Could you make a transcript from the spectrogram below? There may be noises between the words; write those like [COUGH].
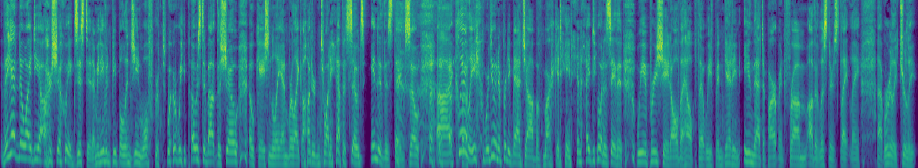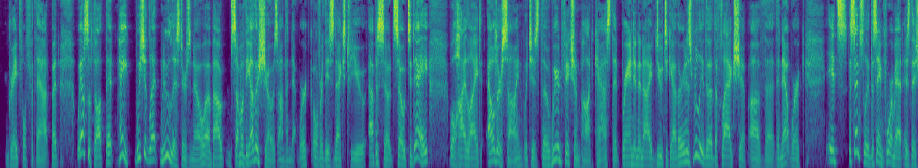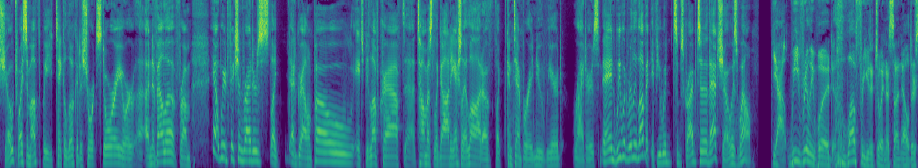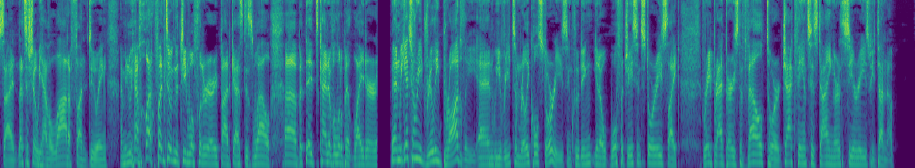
they had no idea our [LAUGHS] show existed. I mean, even people in Gene Wolfe groups [LAUGHS] where we post about the show occasionally, and we're like 120 [LAUGHS] episodes into this thing. So uh, clearly, we're doing a pretty bad job of marketing. And I do want to say that we appreciate all the help that we've been getting in that department from other listeners lately. Uh, we're really, truly grateful for that. But we also thought that, hey, we should let new listeners know about some of the other shows on the network over these next few episodes. So today, we'll highlight Elder Sign, which is the weird fiction podcast that Brandon and I do together and is really the, the flagship of the, the network. It's essentially the same format as this show. Twice a month, we take a look at a short story or a novella from yeah, weird fiction writers like Edgar Allan Poe, H.P. Lovecraft, uh, Thomas Ligotti, actually a lot of like contemporary new weird writers. And we would really love it if you would subscribe to that show as well. Yeah, we really would love for you to join us on Elder Sign. That's a show we have a lot of fun doing. I mean, we have a lot of fun doing the Gene Wolfe Literary Podcast as well, uh, but it's kind of a little bit lighter. And we get to read really broadly, and we read some really cool stories, including, you know, Wolfe adjacent stories like Ray Bradbury's The Veldt or Jack Vance's Dying Earth series. We've done a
